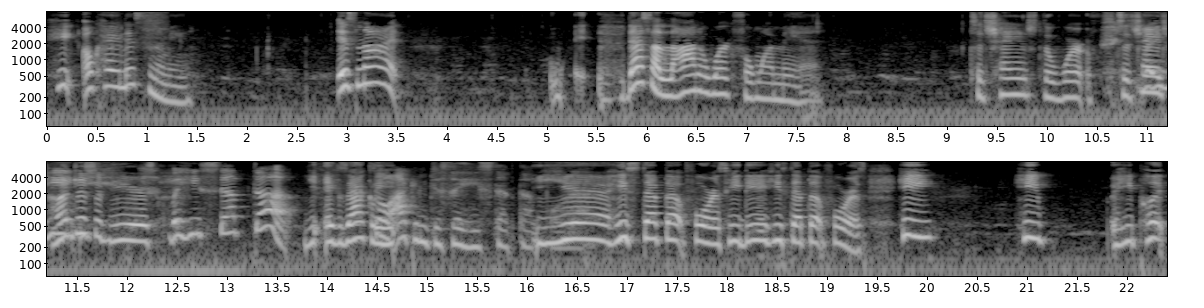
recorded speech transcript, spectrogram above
He okay, listen to me. It's not that's a lot of work for one man. To change the world to change he- hundreds of years. But he stepped up. Yeah, exactly. So I can just say he stepped up. for us. Yeah, he stepped up for us. He did. He stepped up for us. He he he put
